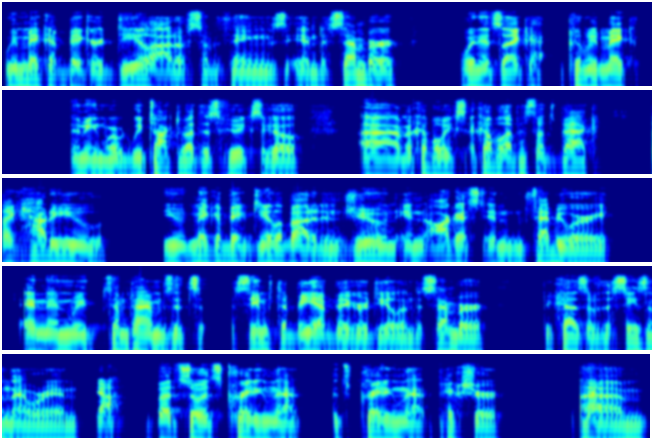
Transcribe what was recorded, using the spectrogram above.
we make a bigger deal out of some things in December when it's like, could we make I mean, we talked about this a few weeks ago um, a couple weeks, a couple episodes back. Like, how do you you make a big deal about it in June, in August, in February, and then we sometimes it seems to be a bigger deal in December because of the season that we're in. Yeah. But so it's creating that it's creating that picture um,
